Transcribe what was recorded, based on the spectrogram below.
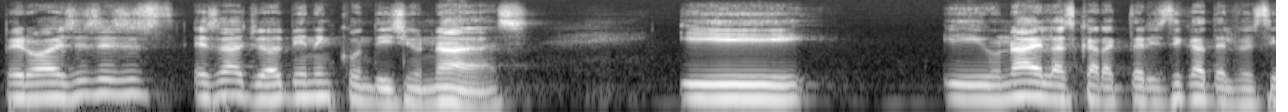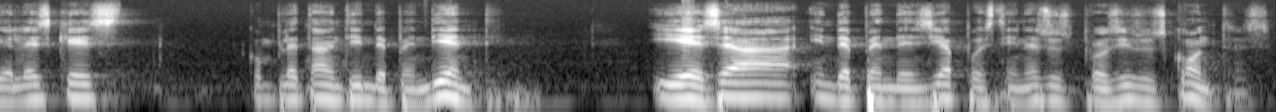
pero a veces esas, esas ayudas vienen condicionadas y, una de las características del festival es que es completamente independiente. Y esa independencia pues tiene sus pros y sus contras.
